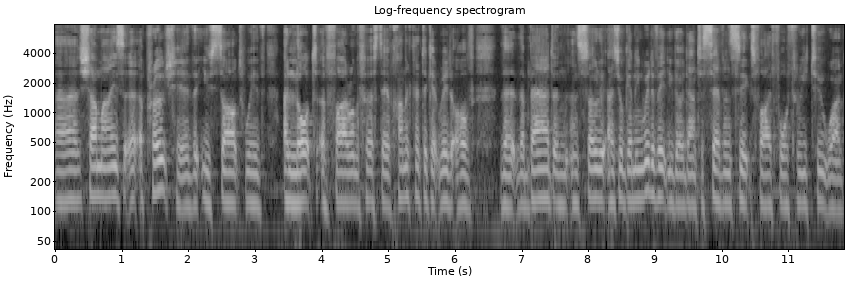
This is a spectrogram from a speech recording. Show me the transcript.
uh, Shammai's uh, approach here that you start with a lot of fire on the first day of Hanukkah to get rid of the, the bad. And, and slowly, as you're getting rid of it, you go down to seven, six, five, four, three, two, one.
